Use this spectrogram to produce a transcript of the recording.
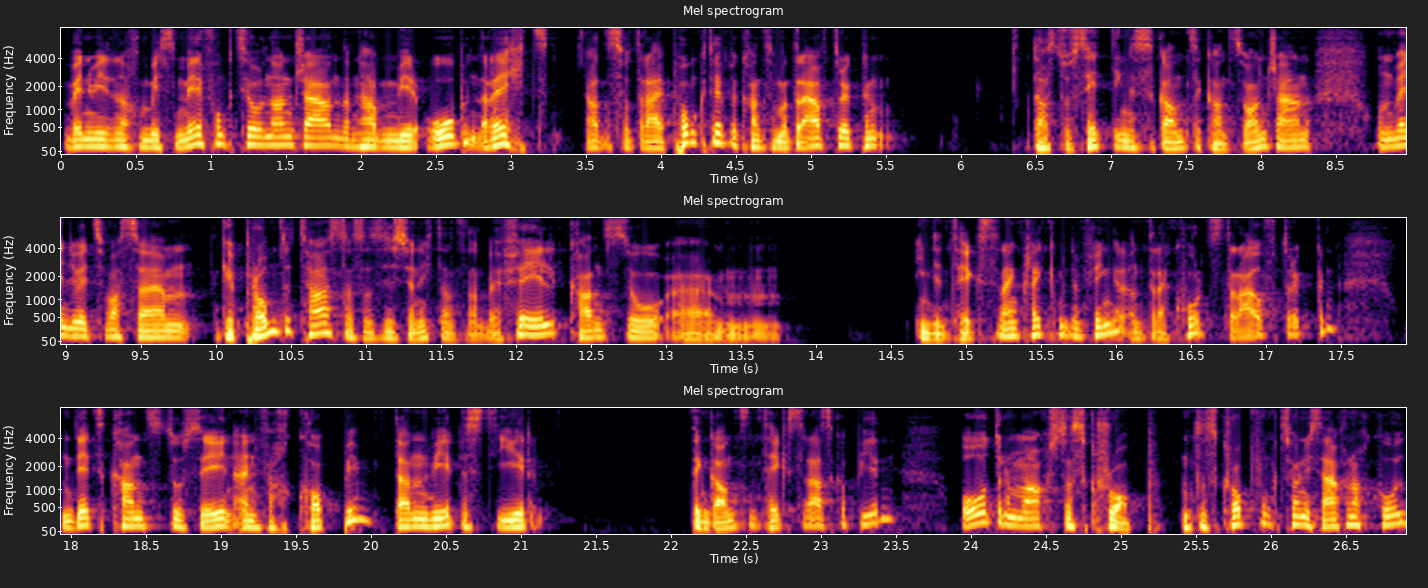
wenn wir noch ein bisschen mehr Funktionen anschauen, dann haben wir oben rechts hat so drei Punkte, du kannst mal draufdrücken. Da hast du Settings, das Ganze kannst du anschauen. Und wenn du jetzt was ähm, gepromptet hast, also das ist ja nicht ein Befehl, kannst du ähm, in den Text reinklicken mit dem Finger und dann kurz draufdrücken. Und jetzt kannst du sehen, einfach Copy, dann wird es dir den ganzen Text rauskopieren. Oder machst das Crop. Und das Crop-Funktion ist auch noch cool.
